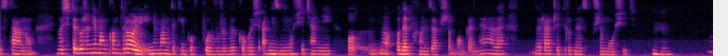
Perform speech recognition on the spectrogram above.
stanu. Właśnie tego, że nie mam kontroli i nie mam takiego wpływu, żeby kogoś ani zmusić, ani no, odepchnąć zawsze mogę, nie? Ale raczej trudno jest przymusić. Mhm. No,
